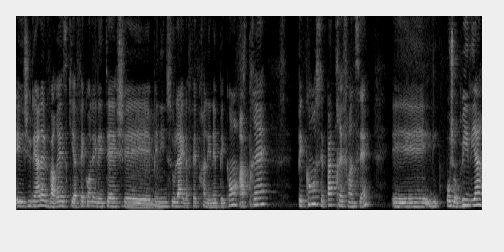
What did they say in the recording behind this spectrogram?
et Julian Alvarez, qui a fait quand il était chez Mm. Peninsula, il a fait praliné pécan. Après, pécan, c'est pas très français. Et aujourd'hui, il y a,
